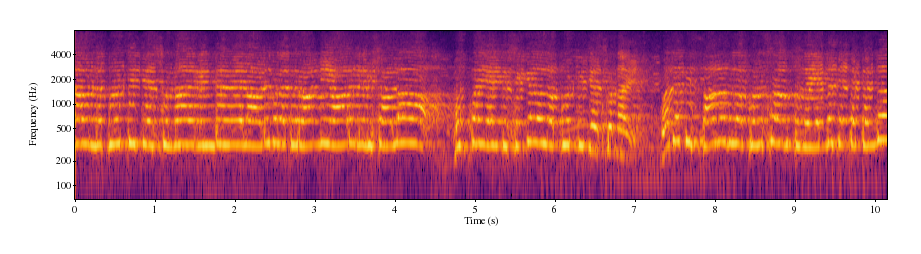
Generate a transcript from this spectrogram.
రౌండ్ పూర్తి చేసుకున్న రెండు వేల అడుగుల దూరాన్ని ఆరు నిమిషాల ముప్పై ఐదు సెకండ్లలో పూర్తి చేసుకున్నాయి. మొదటి స్థానంలో కొనసాగుతున్న ఎన్న చెత్త కన్నా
